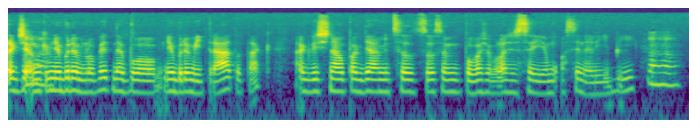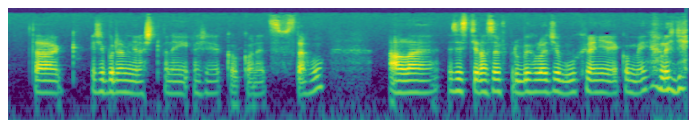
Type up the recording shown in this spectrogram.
takže on ke mně bude mluvit nebo mě bude mít rád a tak. A když naopak dělám něco, co jsem považovala, že se jemu asi nelíbí, uh-huh. tak že bude mě naštvaný a že jako konec vztahu. Ale zjistila jsem v průběhu let, že Bůh není jako my, lidi.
